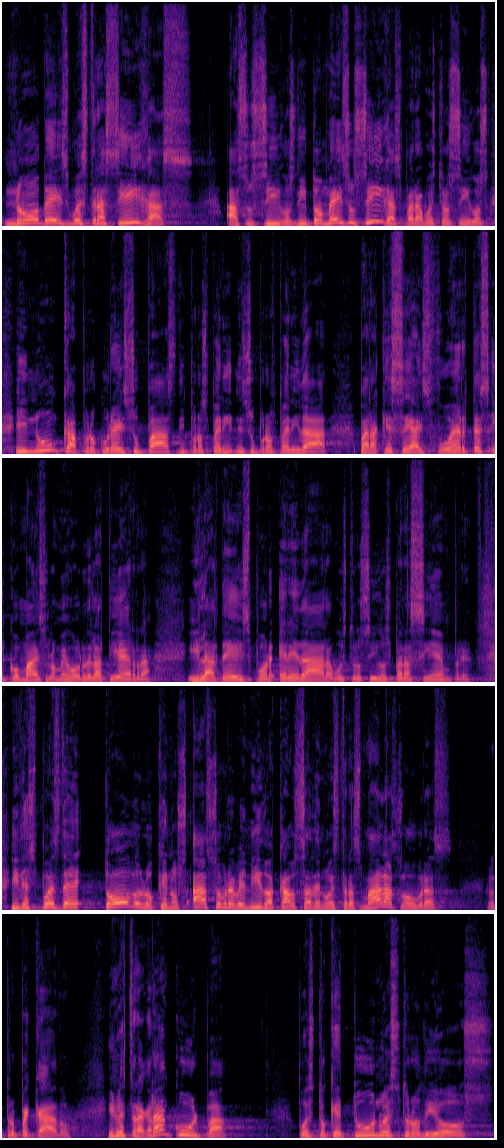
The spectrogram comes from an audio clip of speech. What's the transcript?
no deis vuestras hijas a sus hijos, ni toméis sus hijas para vuestros hijos, y nunca procuréis su paz ni, su prosperidad, para que seáis fuertes y comáis lo mejor de la tierra, y la deis por heredar a vuestros hijos para siempre. Y después de todo lo que nos ha sobrevenido a causa de nuestras malas obras, nuestro pecado, y nuestra gran culpa, puesto que tú, nuestro Dios,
